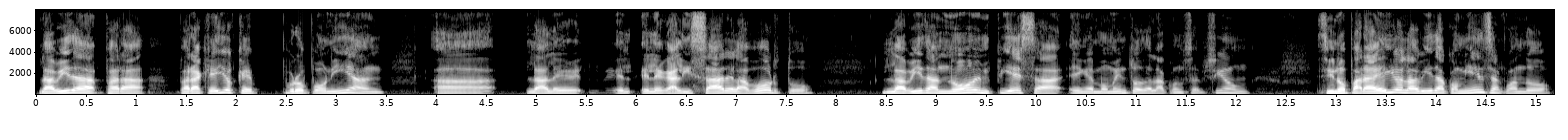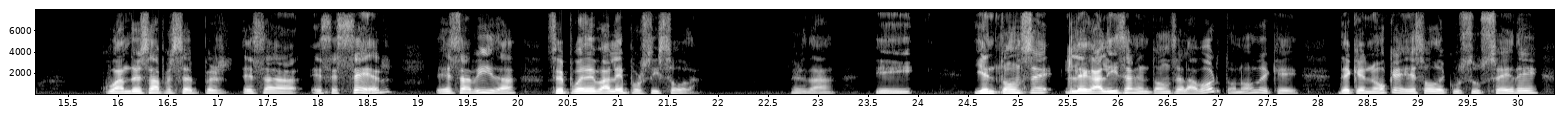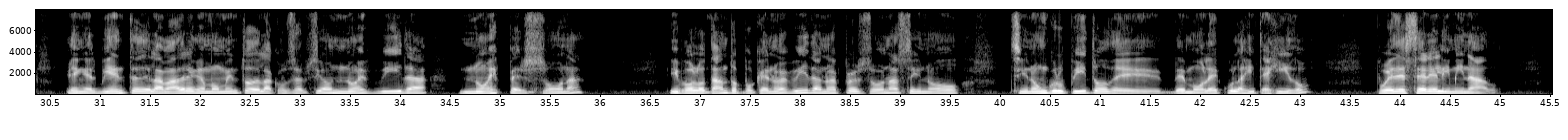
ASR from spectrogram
La vida para, para aquellos que proponían uh, la, legalizar el aborto, la vida no empieza en el momento de la concepción, sino para ellos la vida comienza cuando, cuando esa, esa, ese ser, esa vida, se puede valer por sí sola, ¿verdad? Y, y entonces legalizan entonces el aborto, ¿no? De que, de que no, que eso de que sucede en el vientre de la madre en el momento de la concepción no es vida, no es persona. Y por lo tanto, porque no es vida, no es persona, sino, sino un grupito de, de moléculas y tejidos, puede ser eliminado.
